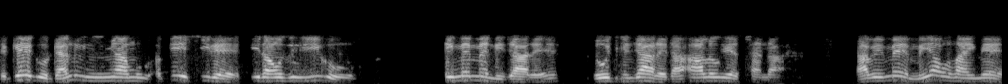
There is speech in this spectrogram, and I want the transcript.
တကယ်ကိုဒန်းလူညီမျှမှုအပြည့်ရှိတဲ့ပြည်တော်စုကြီးကိုအိမ်မက်မက်နေကြတယ်လိုချင်ကြတယ်ဒါအားလုံးရဲ့ဆန္ဒဒါပေမဲ့မင်းအောင်လှိုင်နဲ့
